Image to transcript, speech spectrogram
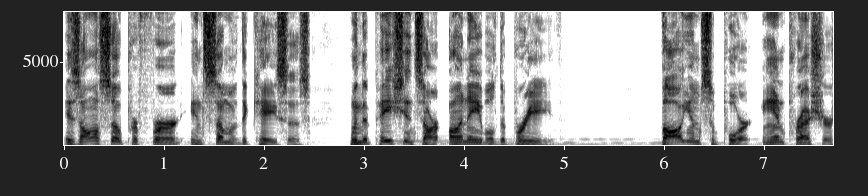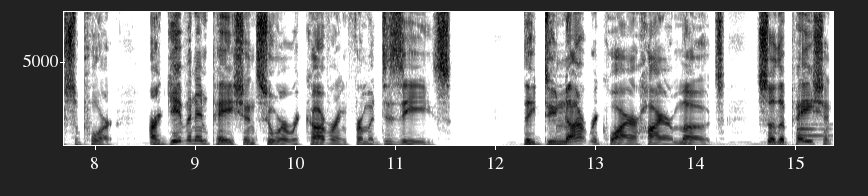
is also preferred in some of the cases when the patients are unable to breathe. Volume support and pressure support are given in patients who are recovering from a disease. They do not require higher modes, so the patient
